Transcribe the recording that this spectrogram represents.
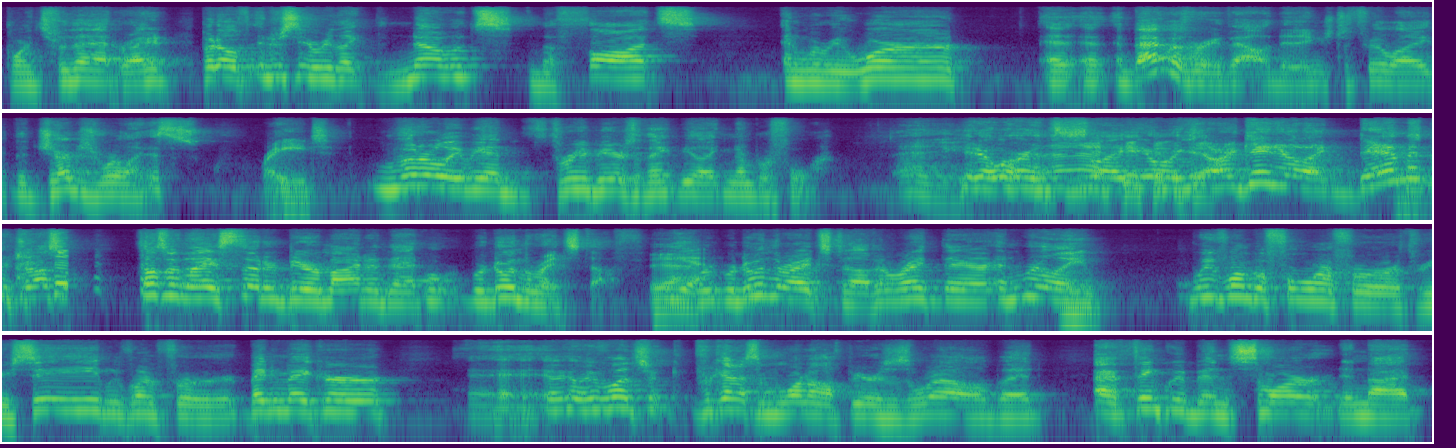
points for that, right? But it was interesting to read like the notes and the thoughts and where we were, and, and, and that was very validating just to feel like the judges were like, "This is great." Literally, we had three beers I think be like number four. You know, where it's like, you know, again, you're like, damn it. But you're also, it's also nice though to be reminded that we're we're doing the right stuff. Yeah. Yeah. We're, we're doing the right stuff. And right there, and really, we've won before for 3C, we've won for Baby Maker, and we've won for kind of some one off beers as well. But I think we've been smart in not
